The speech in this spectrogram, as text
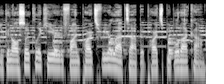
You can also click here to find parts for your laptop at partspeople.com.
